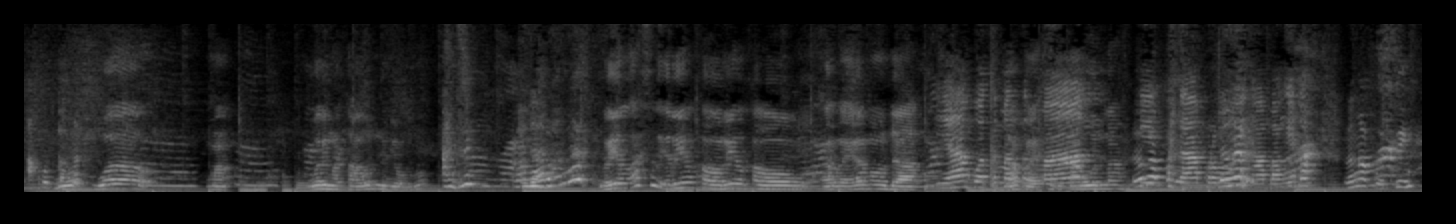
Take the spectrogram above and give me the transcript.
akut Gua banget gua ma, gua lima tahun di jomblo. anjir lama banget Real asli, real kalau real kalau LDR mau udah Ya, buat berapa ya? Teman-teman. tahun lah. lu nggak Kita promoin abang ya. lu nggak pusing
